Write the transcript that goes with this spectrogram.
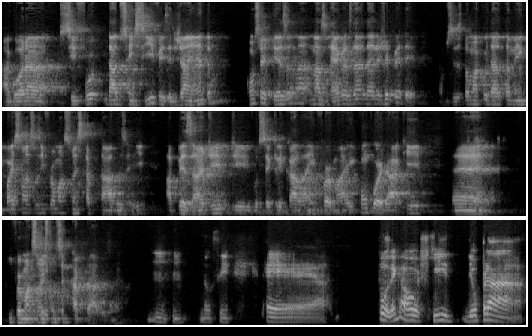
Agora, se for dados sensíveis, eles já entram com certeza na, nas regras da, da, LGPD. Então precisa tomar cuidado também quais são essas informações captadas aí, apesar de, de você clicar lá, informar e concordar que é, informações estão sendo captadas. Né? Uhum, não sei. É... Pô, legal. Acho que deu para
